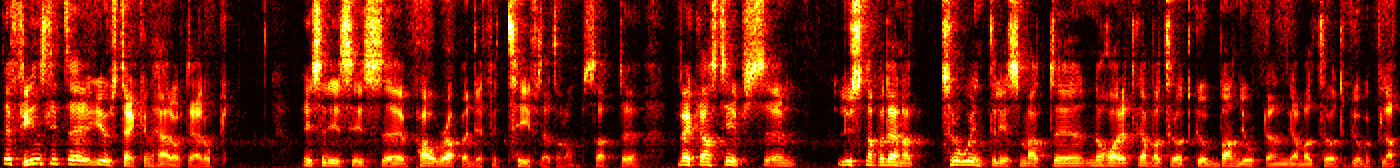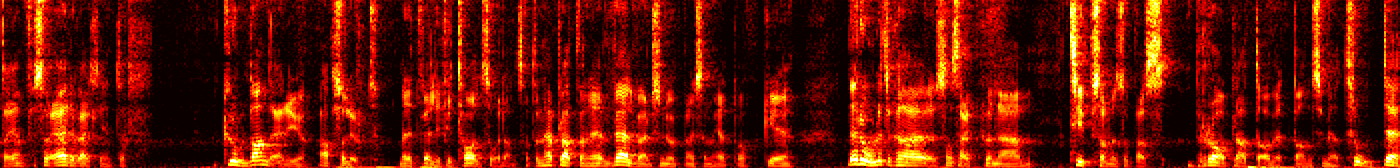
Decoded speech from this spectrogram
det finns lite ljustecken här och där och ACDC's eh, Power Up är definitivt ett av dem. Så att eh, veckans tips. Eh, lyssna på denna. Tro inte liksom att eh, nu har ett gammalt trött gubband gjort en gammal trött gubbplatta igen. För så är det verkligen inte. Gubband är det ju, absolut. Men ett väldigt vitalt sådant. Så att den här plattan är väl värd sin uppmärksamhet. Och eh, det är roligt att kunna, som sagt, kunna Tipsa om en så pass bra platta av ett band som jag trodde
